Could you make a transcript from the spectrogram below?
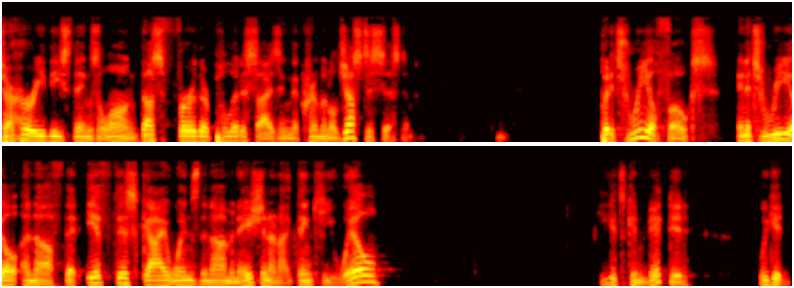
to hurry these things along, thus further politicizing the criminal justice system. But it's real, folks. And it's real enough that if this guy wins the nomination, and I think he will, he gets convicted. We get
